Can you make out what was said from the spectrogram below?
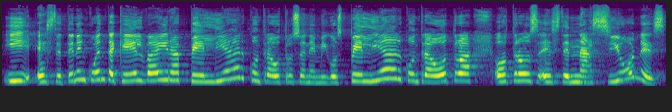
Y este, ten en cuenta que él va a ir a pelear contra otros enemigos, pelear contra otra, otras este, naciones.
